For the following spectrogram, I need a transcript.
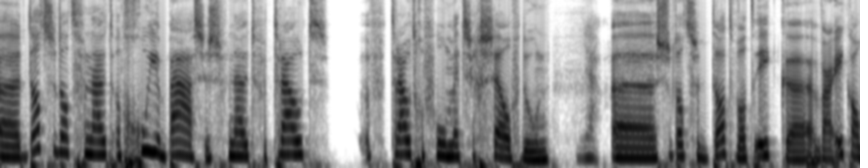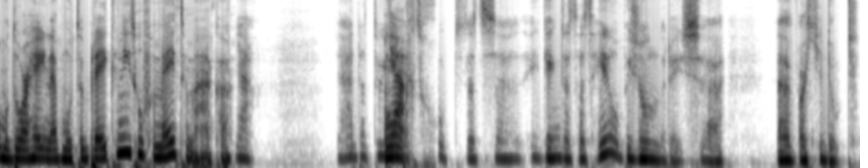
Uh, dat ze dat vanuit een goede basis, vanuit vertrouwd vertrouwd gevoel met zichzelf doen. Ja. Uh, zodat ze dat wat ik, uh, waar ik allemaal doorheen heb moeten breken, niet hoeven mee te maken. Ja, ja dat doe je ja. echt goed. Dat, uh, ik denk dat dat heel bijzonder is wat je doet.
